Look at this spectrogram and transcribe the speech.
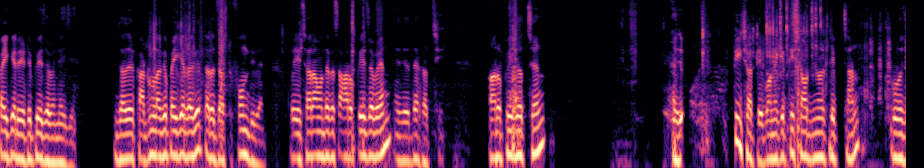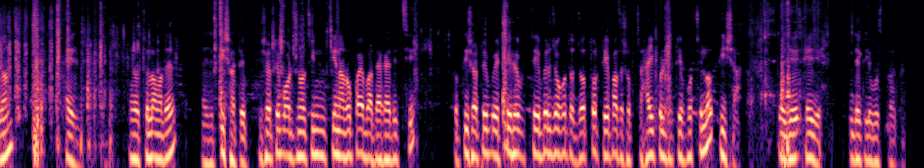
পাইকারি রেটে পেয়ে যাবেন এই যে। যাদের কার্টুন লাগে, পাইকারি লাগে, তারা জাস্ট ফোন দিবেন। তো এছাড়া আমাদের কাছে আরও পেয়ে যাবেন, এই যে দেখাচ্ছি। আরও পেয়ে যাচ্ছেন, এই যে টি শার্ট টেপ অনেকে টি শার্ট অরিজিনাল টেপ চান, প্রয়োজন। এই এই হচ্ছিল আমাদের, এই যে তিসা tape T shirt tape original চেনার উপায় বা দেখাই দিচ্ছি। তো তিসা টেপ টেপের জগতে যত টেপ আছে, সবচেয়ে হাই কোয়ালিটির টেপ হচ্ছিল তিসা তো যে, এই যে, দেখলে বুঝতে পারবেন।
